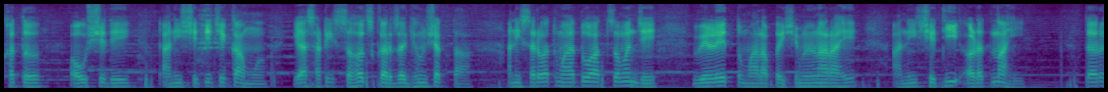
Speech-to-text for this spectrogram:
खतं औषधे आणि शेतीचे कामं यासाठी सहज कर्ज घेऊ शकता. आणि सर्वात महत्त्वाचं म्हणजे वेळेत तुम्हाला पैसे मिळणार आहे आणि शेती अडत नाही. तर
